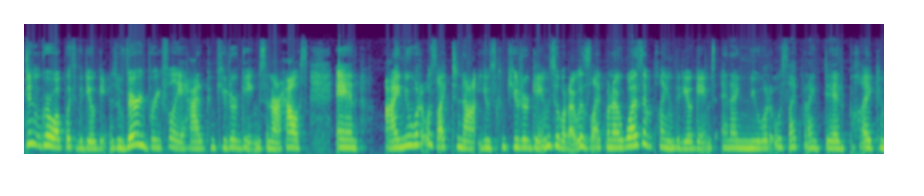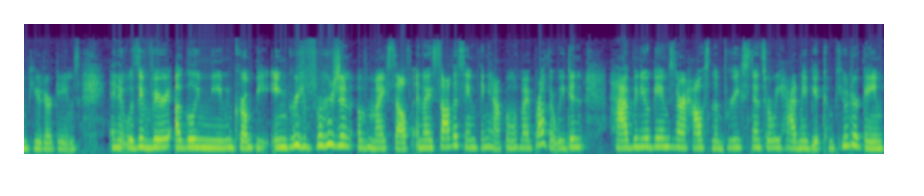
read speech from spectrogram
didn't grow up with video games. We very briefly had computer games in our house. And I knew what it was like to not use computer games and what I was like when I wasn't playing video games. And I knew what it was like when I did play computer games. And it was a very ugly, mean, grumpy, angry version of myself. And I saw the same thing happen with my brother. We didn't have video games in our house in the brief stints where we had maybe a computer game.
